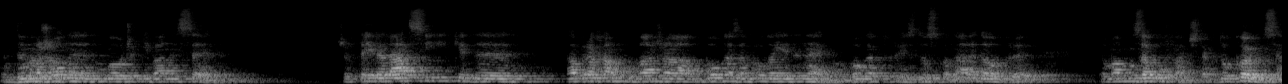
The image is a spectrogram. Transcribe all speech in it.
Ten wymarzony, długo oczekiwany syn. Że w tej relacji, kiedy Abraham uważa Boga za Boga jedynego, Boga, który jest doskonale dobry, to ma mu zaufać tak do końca.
